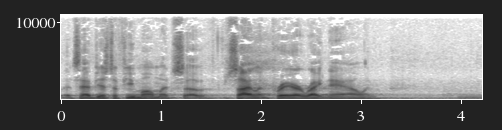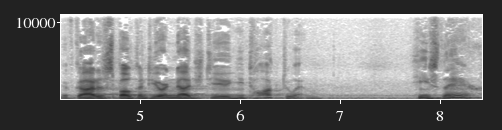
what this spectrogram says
Let's have just a few moments of silent prayer right now. And if God has spoken to you or nudged you, you talk to Him. He's there.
